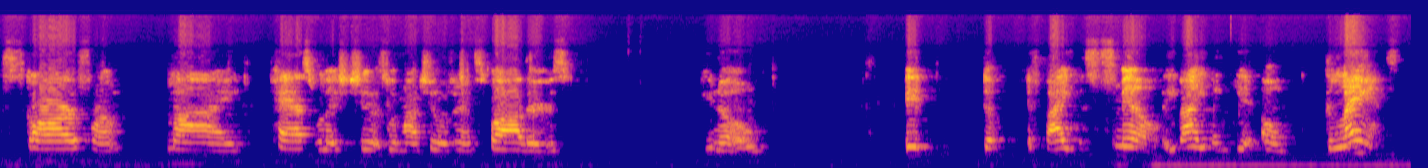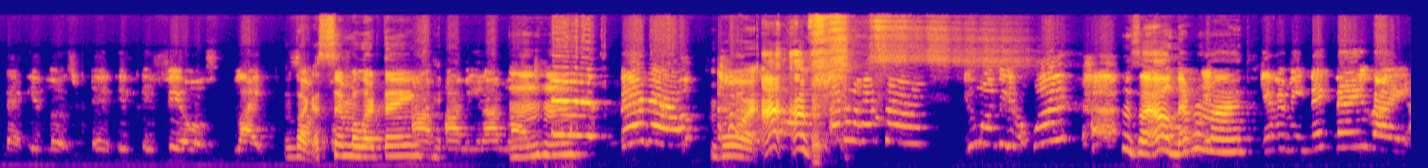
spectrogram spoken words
scar from my past relationships with my children's fathers. You know, it the if I even smell, if I even get a glance that it looks, it, it, it feels like It's like a similar thing. I, I mean, I'm like, Mhm. girl, Boy, I, I, I don't have time. You want me to what? was like, oh, never mind. Giving me nicknames I ain't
